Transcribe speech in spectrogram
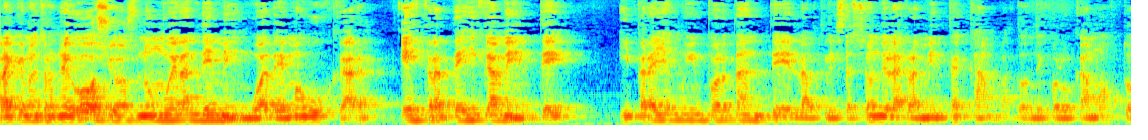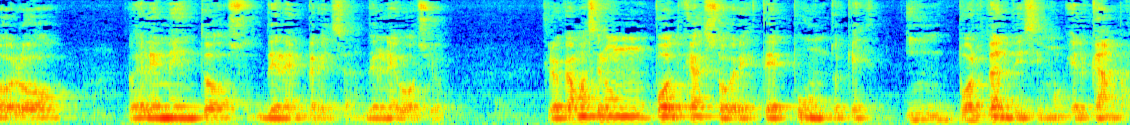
Para que nuestros negocios no mueran de mengua, debemos buscar estratégicamente, y para ello es muy importante la utilización de la herramienta Canvas, donde colocamos todos los, elementos de la empresa, del negocio. Creo que vamos a hacer un podcast sobre este punto que es importantísimo, el Canvas.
